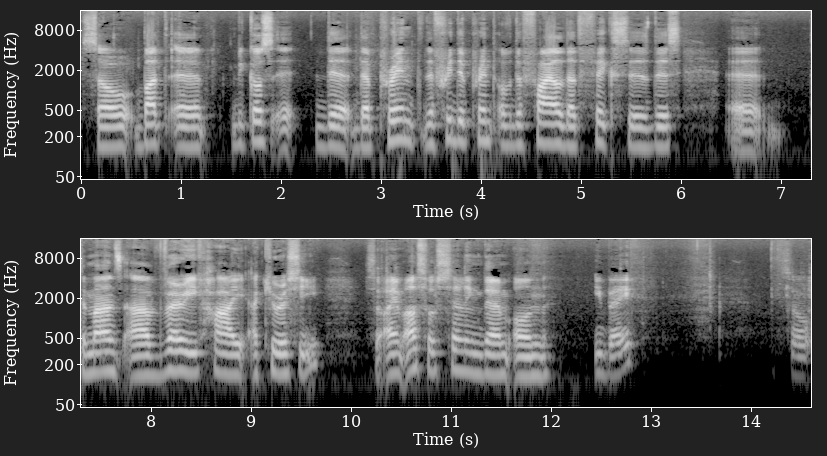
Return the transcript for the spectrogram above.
So but uh, because uh, the the print the 3D print of the file that fixes this uh, demands a very high accuracy. So I am also selling them on eBay. So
